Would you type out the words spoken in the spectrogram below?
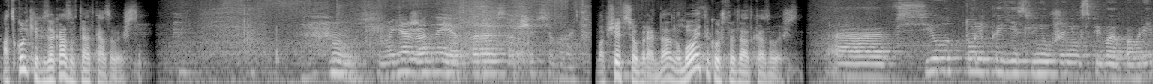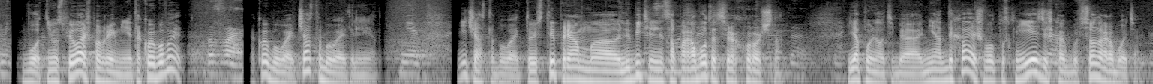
от скольких заказов ты отказываешься? Ну, я жадная, я стараюсь вообще все брать. Вообще все брать, да? Но бывает такое, что ты отказываешься? А, в силу только если не, уже не успеваю по времени. Вот, не успеваешь по времени. Такое бывает? Бывает. Такое бывает. Часто бывает или нет? Нет. Не часто бывает. То есть ты прям э, любительница поработать сверхурочно. Да. Я понял тебя. Не отдыхаешь, в отпуск не ездишь, Да. как бы все на работе. Да.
